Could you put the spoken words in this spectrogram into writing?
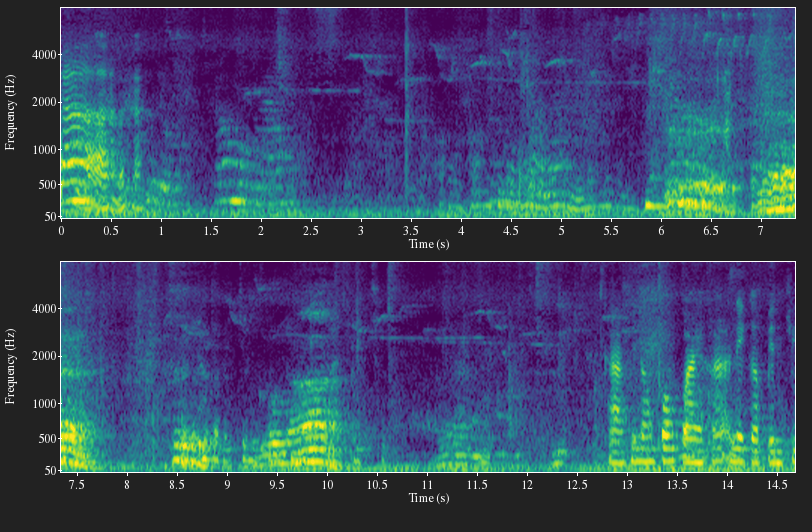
จ้านะคะค่ะ พี่น้องป้องไปค่ะ อันนี้ก็เป็นปริ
